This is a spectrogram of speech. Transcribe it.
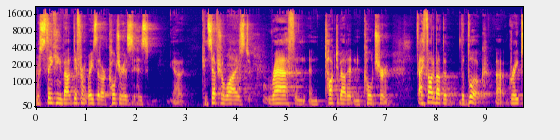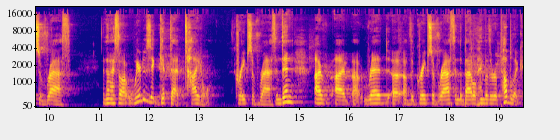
was thinking about different ways that our culture has, has uh, conceptualized wrath and, and, talked about it in culture, I thought about the, the book, uh, Grapes of Wrath. And then I thought, where does it get that title, Grapes of Wrath? And then I, I uh, read uh, of the Grapes of Wrath in the Battle Hymn of the Republic,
